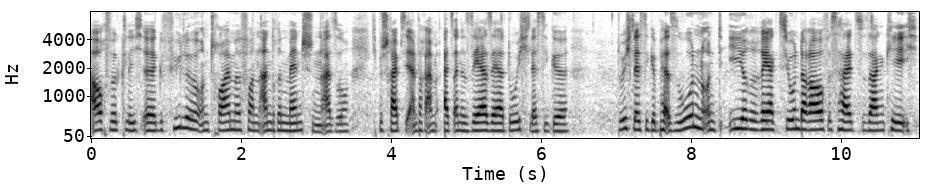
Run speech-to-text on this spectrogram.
auch wirklich äh, Gefühle und Träume von anderen Menschen. Also ich beschreibe sie einfach als eine sehr, sehr durchlässige durchlässige Person und ihre Reaktion darauf ist halt zu sagen, okay, ich,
